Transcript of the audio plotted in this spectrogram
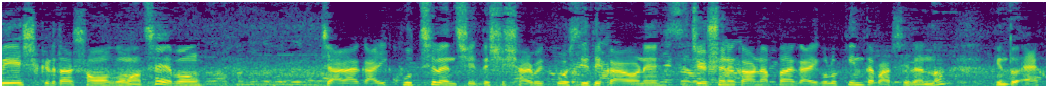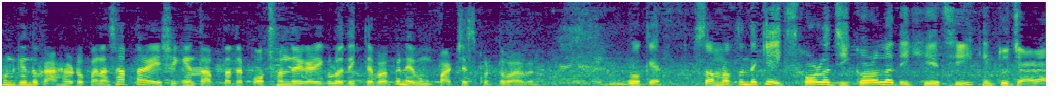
বেশ ক্রেতার সমাগম আছে এবং যারা গাড়ি খুঁজছিলেন সে দেশের সার্বিক পরিস্থিতির কারণে সিচুয়েশনের কারণে আপনারা গাড়িগুলো কিনতে পারছিলেন না। কিন্তু এখন কিন্তু কারহাট ওপেন আছে, আপনারা এসে কিন্তু আপনাদের পছন্দের গাড়িগুলো দেখতে পারবেন এবং পারচেস করতে পারবেন। ওকে সো আমরা আপনাদেরকে এক্স করলা জি করলা দেখিয়েছি, কিন্তু যারা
